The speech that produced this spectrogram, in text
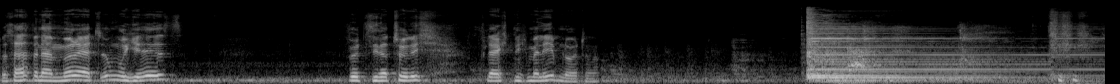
Das heißt, wenn der Mörder jetzt irgendwo hier ist, wird sie natürlich vielleicht nicht mehr leben, Leute.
